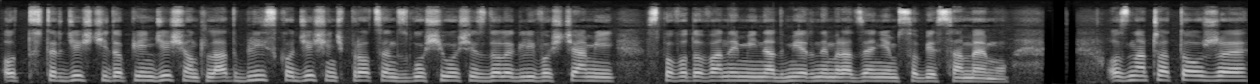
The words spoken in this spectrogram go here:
od 40 do 50 lat blisko 10% zgłosiło się z dolegliwościami spowodowanymi nadmiernym radzeniem sobie samemu. Oznacza to, że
